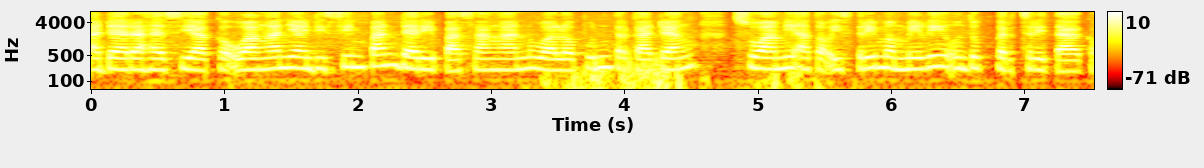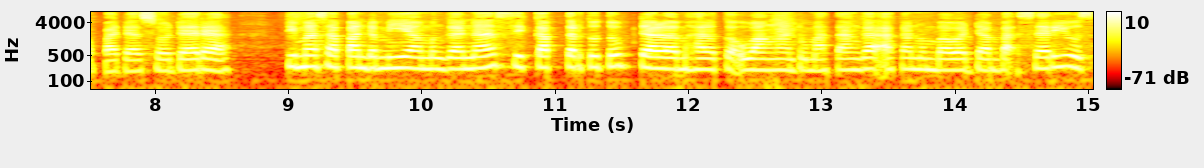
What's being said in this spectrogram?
Ada rahasia keuangan yang disimpan dari pasangan, walaupun terkadang suami atau istri memilih untuk bercerita kepada saudara. Di masa pandemi yang mengganas, sikap tertutup dalam hal keuangan rumah tangga akan membawa dampak serius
